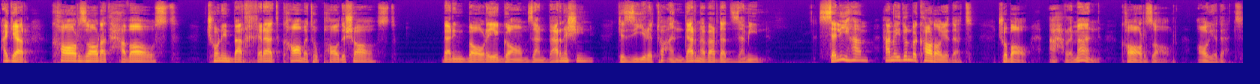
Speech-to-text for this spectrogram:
اگر کارزارت هواست چون این برخرد کام تو پادشاست بر این باره گام زن برنشین که زیر تو اندر نوردد زمین. سلی هم همیدون به کار آیدت چو با اهرمن کارزار آیدت.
